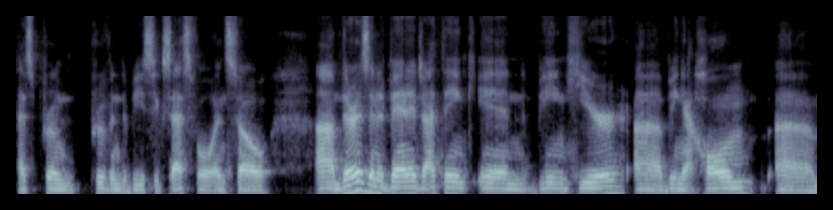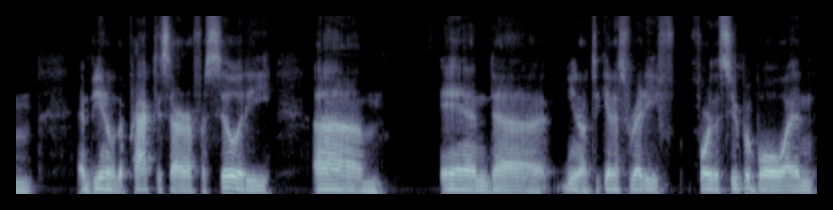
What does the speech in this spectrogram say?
has proven proven to be successful. And so um, there is an advantage, I think, in being here, uh, being at home, um, and being able to practice at our facility, um, and uh, you know, to get us ready f- for the Super Bowl. And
